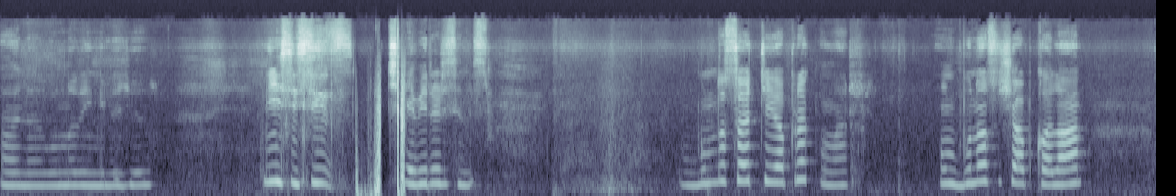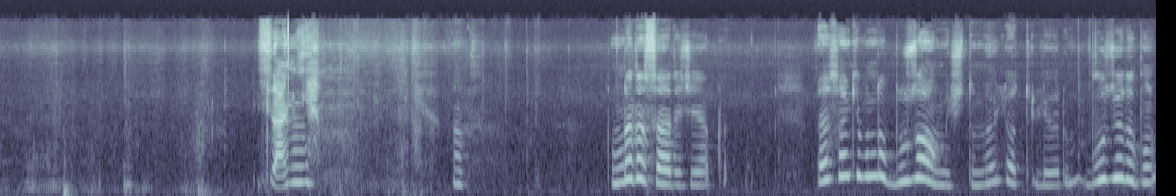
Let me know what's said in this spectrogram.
Aynen. Bunda da İngilizce yazıyor. Neyse siz çevirirsiniz. Bunda sadece yaprak mı var? Oğlum bu nasıl şapka lan? Bir saniye. Bunda da sadece yaprak. Ben sanki bunda buz almıştım. Öyle hatırlıyorum. Buz ya da bu...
